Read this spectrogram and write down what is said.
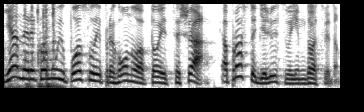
Я не рекламую послуги пригону авто із США, а просто ділюсь своїм досвідом.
